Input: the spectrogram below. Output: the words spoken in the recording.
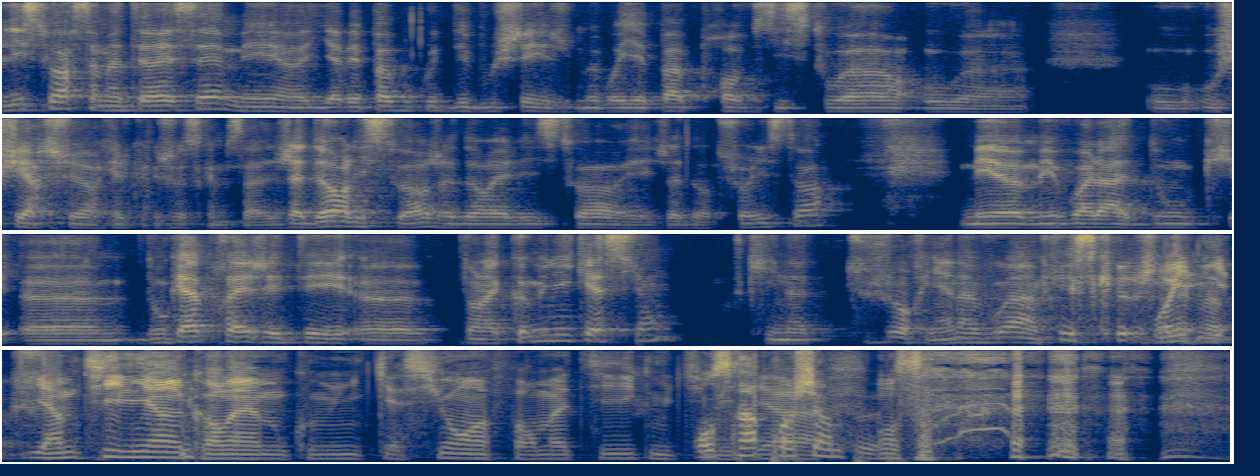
L'histoire, ça m'intéressait, mais il n'y avait pas beaucoup de débouchés. Je ne me voyais pas prof d'histoire ou, ou, chercheur, quelque chose comme ça. J'adore l'histoire, j'adorais l'histoire et j'adore toujours l'histoire. Mais, mais voilà, donc, donc après, j'étais dans la communication qui n'a toujours rien à voir avec ce que je Oui, il y, a un petit lien quand même, communication, informatique, multimédia. On se rapproche un peu.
